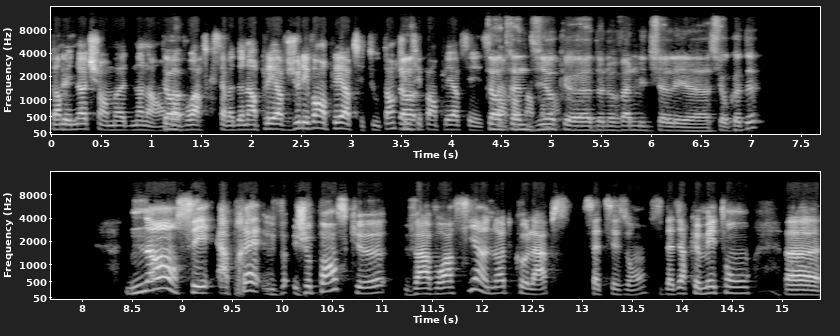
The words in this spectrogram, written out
dans mes notes, je suis en mode non, non, on va voir ce que ça va donner en playoff. Je les vois en playoff, c'est tout. Tant que tu ne le fais pas en playoff, c'est. Tu es en train de dire que Donovan Mitchell est euh, sur le côté Non, c'est après, je pense que va avoir, s'il y a un autre collapse cette saison, c'est-à-dire que, mettons, euh,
